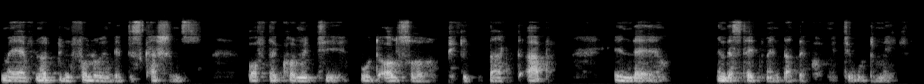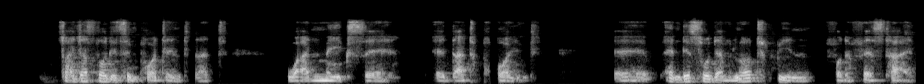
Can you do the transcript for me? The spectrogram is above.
may have not been following the discussions of the committee would also pick that up in the in the statement that the committee would make. So I just thought it's important that one makes uh, at that point. Uh, and this would have not been for the first time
